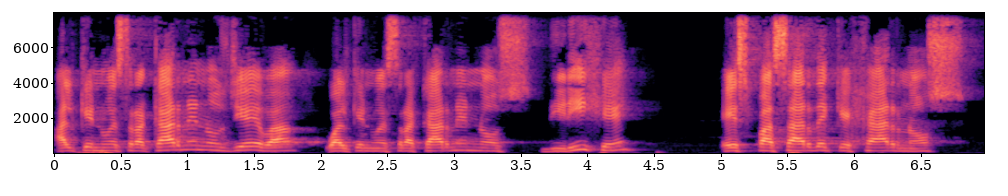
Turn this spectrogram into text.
al que nuestra carne nos lleva o al que nuestra carne nos dirige es pasar de quejarnos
